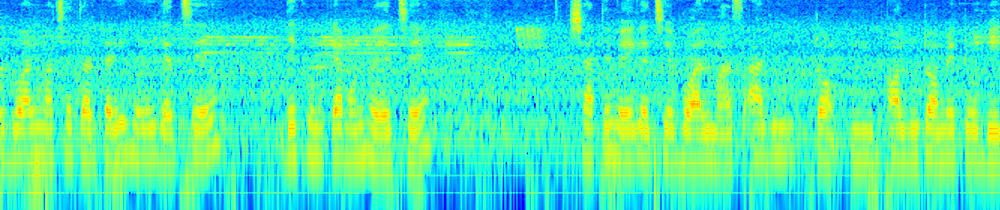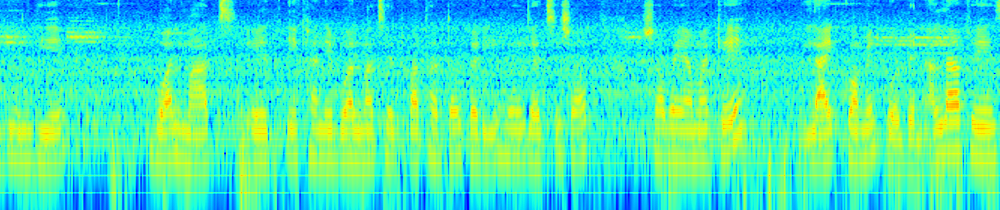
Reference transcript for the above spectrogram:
আমার বোয়াল মাছের তরকারি হয়ে গেছে। দেখুন কেমন হয়েছে। সাথে হয়ে গেছে বোয়াল মাছ, আলু, টম আলু, টমেটো, বেগুন দিয়ে বোয়াল মাছ। এখানে বোয়াল মাছের পাথার তরকারি হয়ে গেছে সব। সবাই আমাকে লাইক কমেন্ট করবেন। আল্লাহ হাফেজ।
